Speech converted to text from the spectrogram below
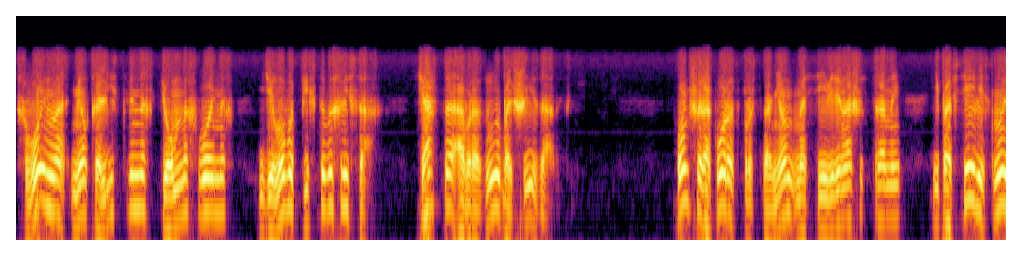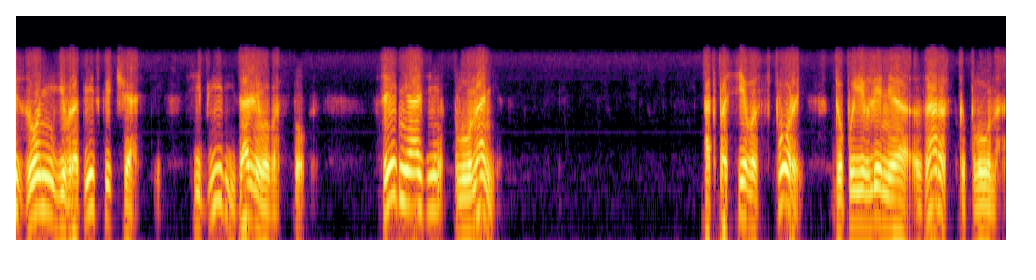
хвойно-мелколиственных, темно-хвойных и елово-пихтовых лесах, часто образуя большие заросли. Он широко распространен на севере нашей страны и по всей лесной зоне европейской части, Сибири и Дальнего Востока. В Средней Азии плуна нет. От посева споры до появления заростка плуна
